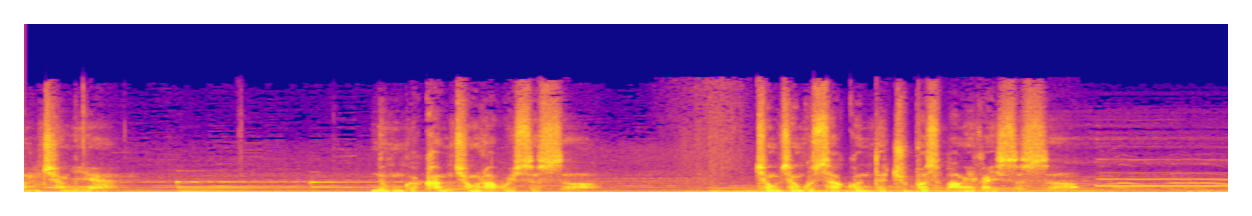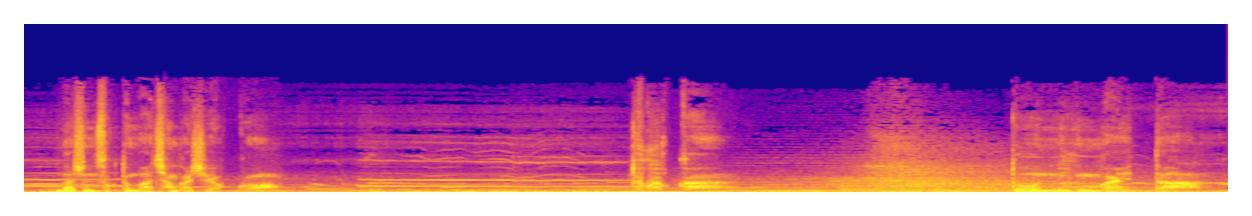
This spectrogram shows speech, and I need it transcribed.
감청이야. 누군가 감청을 하고 있었어. 정창구 사건 때 주파수 방해가 있었어. 나준석도 마찬가지였고. 누굴까? 또 누군가 있다.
